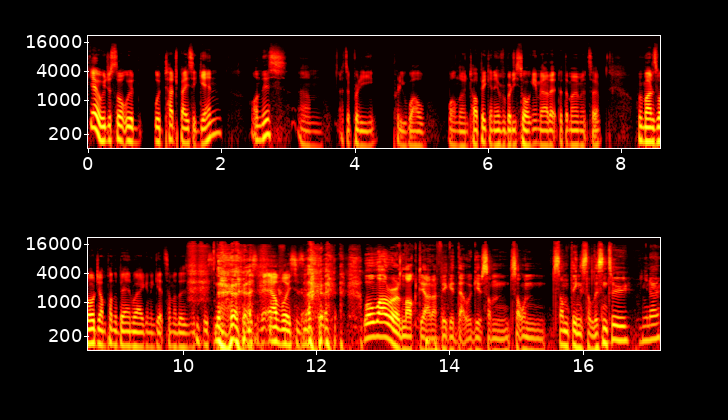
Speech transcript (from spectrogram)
yeah, we just thought we'd would touch base again on this. Um, it's a pretty pretty well well known topic, and everybody's talking about it at the moment. So we might as well jump on the bandwagon and get some of those listeners to listen to our voices. Well, while we're in lockdown, I figured that would give some someone some things to listen to, you know,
